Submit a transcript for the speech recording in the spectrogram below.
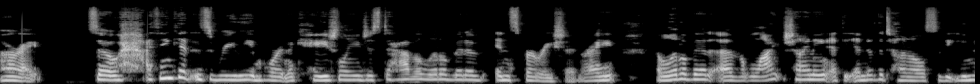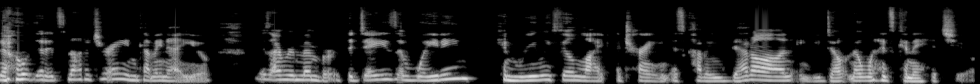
All right. So I think it is really important occasionally just to have a little bit of inspiration, right? A little bit of light shining at the end of the tunnel so that you know that it's not a train coming at you. Because I remember the days of waiting can really feel like a train is coming dead on and you don't know when it's going to hit you.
